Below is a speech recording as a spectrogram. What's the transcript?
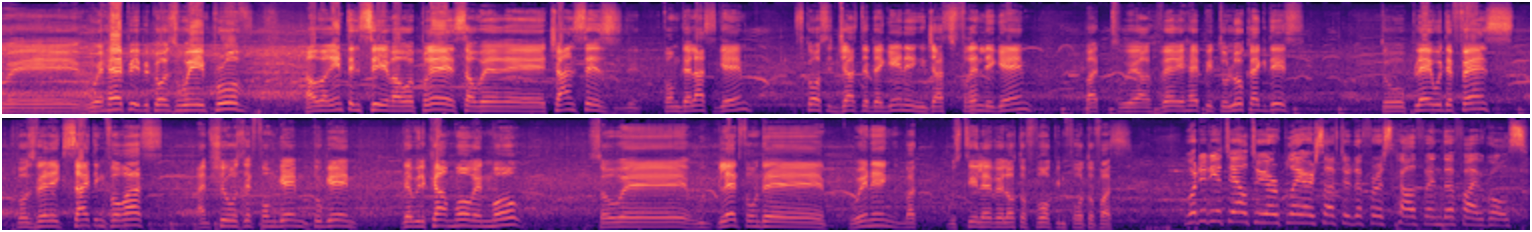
We, we're happy because we improved our intensive, our press, our uh, chances from the last game. Of course, it's just the beginning, just friendly game, but we are very happy to look like this, to play with the fans. It was very exciting for us. I'm sure that from game to game, there will come more and more. So uh, we're glad from the winning, but we still have a lot of work in front of us. What did you tell to your players after the first half and the five goals?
